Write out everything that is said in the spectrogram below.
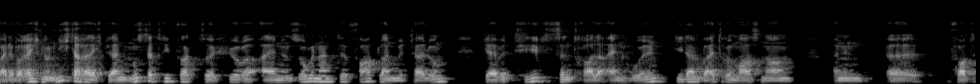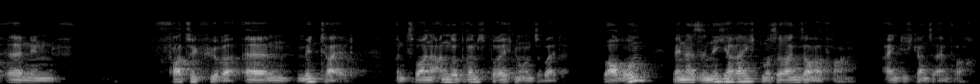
bei der Berechnung nicht erreicht werden, muss der Triebfahrzeugführer eine sogenannte Fahrplanmitteilung der Betriebszentrale einholen, die dann weitere Maßnahmen an den, äh, Fahr äh, den Fahrzeugführer ähm, mitteilt. Und zwar eine andere Bremsberechnung und so weiter. Warum? Wenn er sie nicht erreicht, muss er langsamer fahren. Eigentlich ganz einfach.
